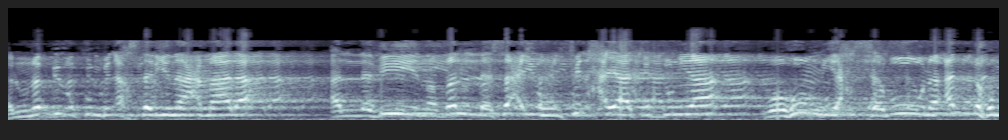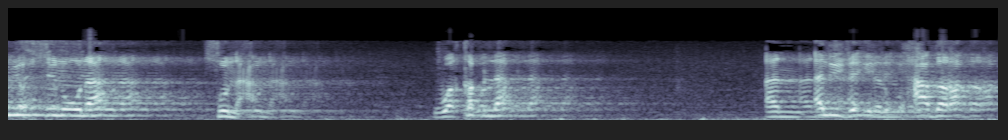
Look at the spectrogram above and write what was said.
هل ننبئكم بالأخسرين أعمالا؟ الذين ضل سعيهم في الحياة الدنيا وهم يحسبون أنهم يحسنون. صنعا وقبل أن ألج إلى المحاضرة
